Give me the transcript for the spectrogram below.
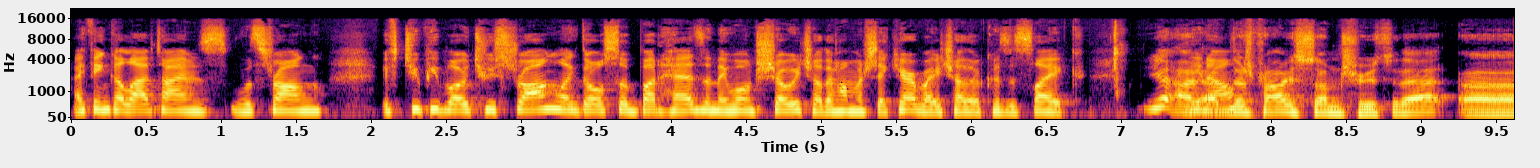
I think a lot of times with strong, if two people are too strong, like they're also butt heads and they won't show each other how much they care about each other because it's like, Yeah, I, I- know? there's probably some truth to that. Uh,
